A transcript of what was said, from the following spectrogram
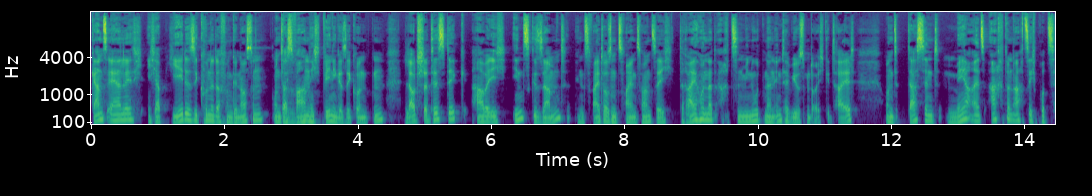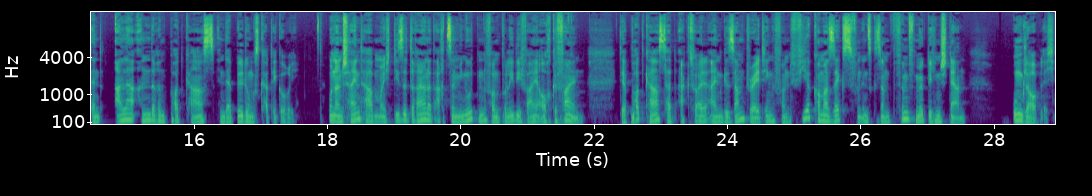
Ganz ehrlich, ich habe jede Sekunde davon genossen und das waren nicht wenige Sekunden. Laut Statistik habe ich insgesamt in 2022 318 Minuten an Interviews mit euch geteilt und das sind mehr als 88 Prozent aller anderen Podcasts in der Bildungskategorie. Und anscheinend haben euch diese 318 Minuten von Polidify auch gefallen. Der Podcast hat aktuell ein Gesamtrating von 4,6 von insgesamt fünf möglichen Sternen unglaublich.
